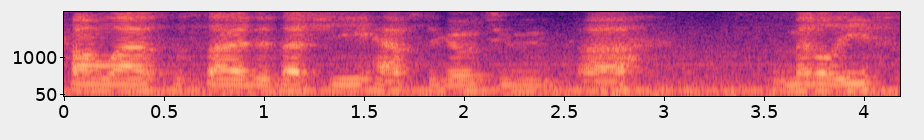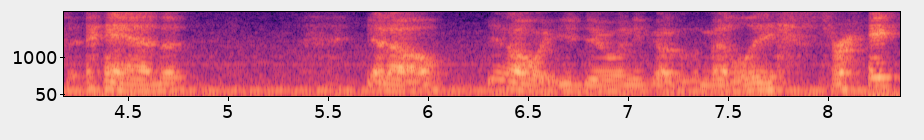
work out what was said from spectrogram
Kamala has decided that she has to go to uh, the Middle East and, you know, you know what you do when you go to the Middle East, right?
